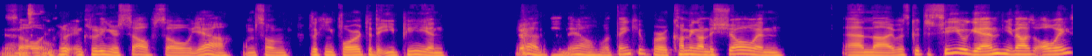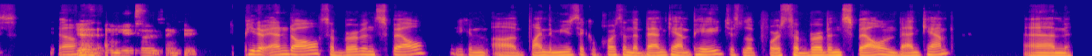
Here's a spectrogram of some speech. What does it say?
Yeah, so cool. inclu- including yourself. So yeah, I'm so looking forward to the EP and yeah, yeah. Well, thank you for coming on the show and and uh, it was good to see you again. You know, as always. You know? Yeah, and you too. Thank you. Peter Endall, Suburban Spell. You can uh, find the music, of course, on the Bandcamp page. Just look for Suburban Spell in Bandcamp, and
